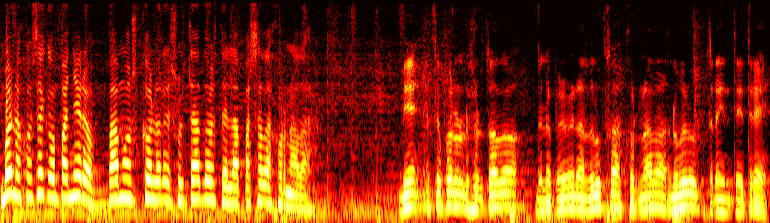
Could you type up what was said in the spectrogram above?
Bueno, José, compañero, vamos con los resultados de la pasada jornada. Bien, estos fueron los resultados de la primera andaluza jornada número 33.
